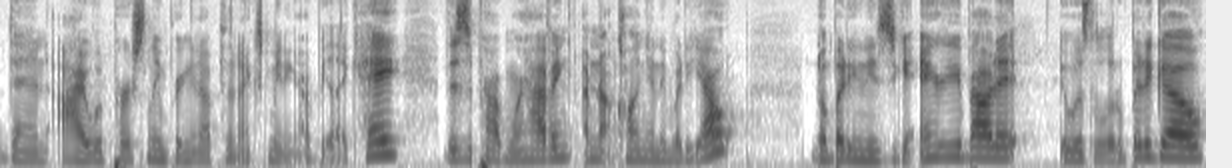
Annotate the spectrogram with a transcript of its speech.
then I would personally bring it up in the next meeting. I'd be like, hey, this is a problem we're having. I'm not calling anybody out. Nobody needs to get angry about it. It was a little bit ago,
